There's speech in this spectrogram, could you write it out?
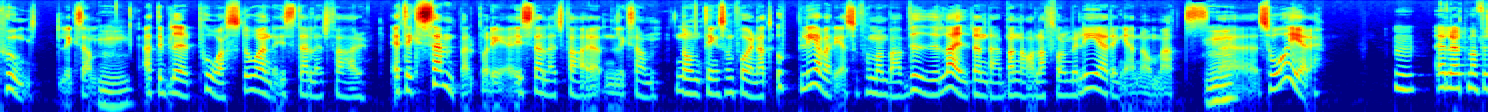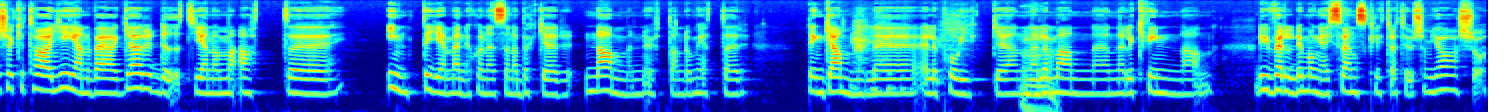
punkt, liksom. Mm. Att det blir ett påstående istället för ett exempel på det istället för en, liksom, någonting som får en att uppleva det så får man bara vila i den där banala formuleringen om att mm. eh, så är det. Mm. Eller att man försöker ta genvägar dit genom att eh, inte ge människorna i sina böcker namn utan de heter den gamle eller pojken mm. eller mannen eller kvinnan. Det är väldigt många i svensk litteratur som gör så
